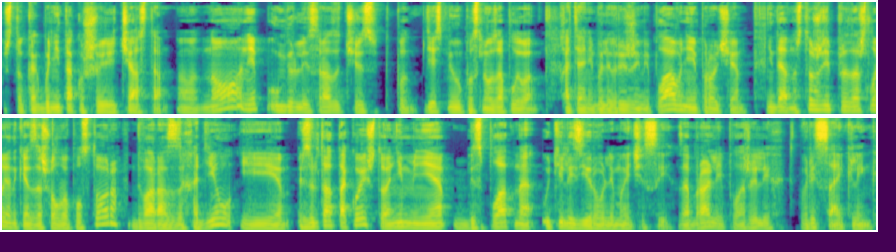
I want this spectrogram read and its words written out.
что как бы не так уж и часто. Но они умерли сразу через 10 минут после заплыва, хотя они были в режиме плавания и прочее. Недавно что же произошло? Я наконец зашел в Apple Store, два раза заходил, и результат такой, что они мне бесплатно утилизировали мои часы, забрали и положили их в ресайклинг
